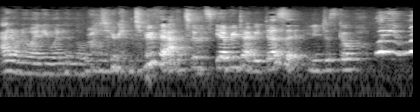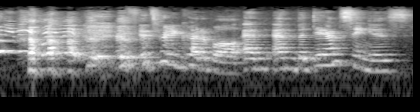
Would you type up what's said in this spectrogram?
I don't know anyone in the world who can do that. It's, every time he does it, you just go, what do you, what do you mean, what do you mean? it's, it's pretty incredible. And, and the dancing is,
